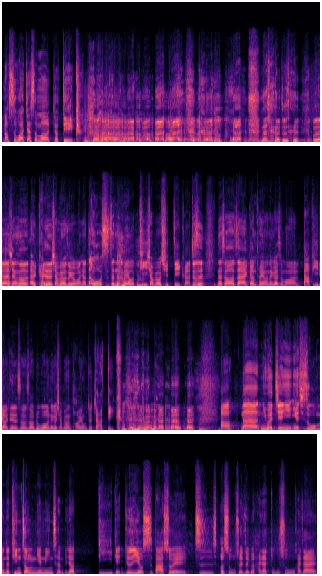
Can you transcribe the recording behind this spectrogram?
老师我要叫什么？叫 Dick。那时候就是我在想说，哎，开这个小朋友这个玩笑，但我是真的没有替小朋友取 Dick 啊，就是那时候在跟朋友那个什么打屁聊天的时候说，如果那个小朋友很讨厌，我就叫他 Dick。好，那你会建议，因为其实我们的听众年龄层比较低一点，就是也有十八岁至二十五岁这个还在读书、还在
